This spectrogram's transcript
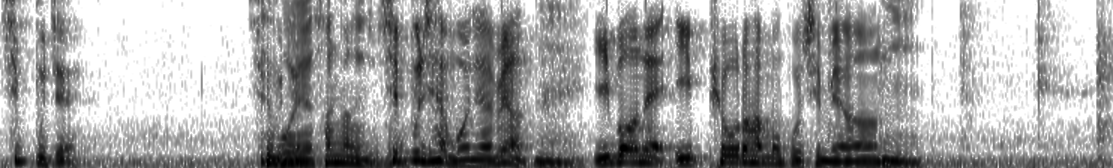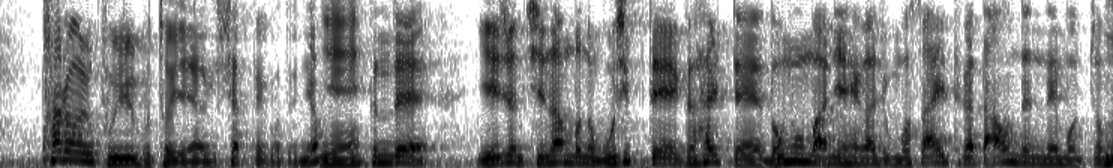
10부제. 그 뭐예요? 설명해 주세요. 10부제가 뭐냐면 이번에 이 표로 한번 보시면 음. 8월 9일부터 예약이 시작되거든요. 예. 근데 예전 지난번에 50대 그 할 때 너무 많이 해가지고 뭐 사이트가 다운됐네 뭐 좀 음,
